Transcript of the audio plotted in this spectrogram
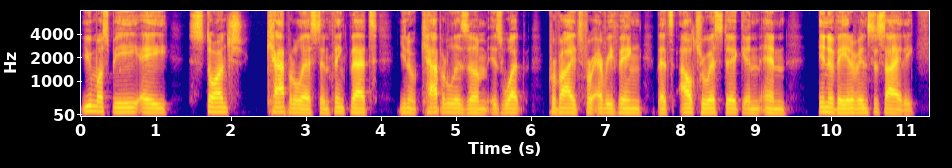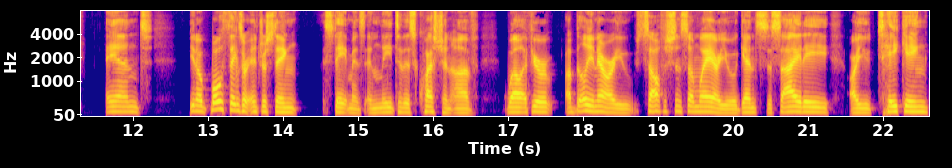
you must be a staunch capitalist and think that, you know, capitalism is what provides for everything that's altruistic and and innovative in society. And you know, both things are interesting statements and lead to this question of well, if you're a billionaire, are you selfish in some way? Are you against society? Are you taking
